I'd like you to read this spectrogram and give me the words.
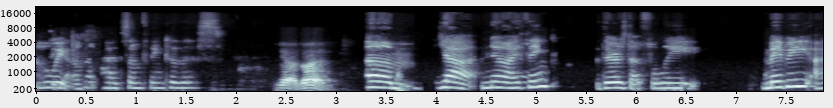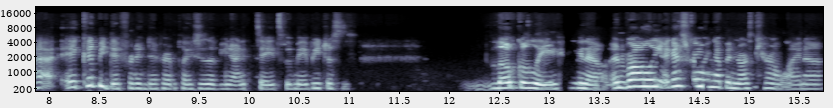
Oh wait, Yeah. can I add something to this? yeah, go ahead. Um, yeah, no, I think there's definitely maybe I, it could be different in different places of the United States, but maybe just locally, you know. And Raleigh, I guess growing up in North Carolina,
